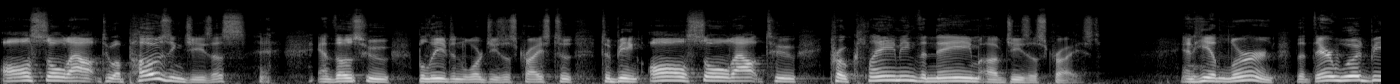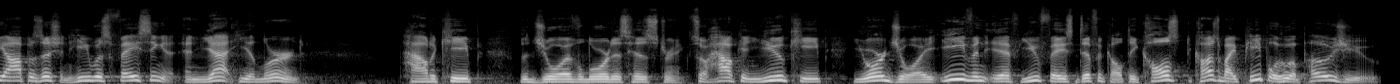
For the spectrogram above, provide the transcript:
all sold out to opposing jesus and those who believed in the lord jesus christ to, to being all sold out to proclaiming the name of jesus christ and he had learned that there would be opposition. He was facing it. And yet he had learned how to keep the joy of the lord as his strength. So how can you keep your joy even if you face difficulty caused, caused by people who oppose you.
